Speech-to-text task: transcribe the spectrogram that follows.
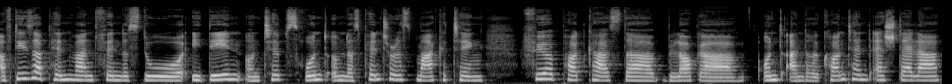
auf dieser Pinwand findest du Ideen und Tipps rund um das Pinterest-Marketing für Podcaster, Blogger und andere Content-Ersteller.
